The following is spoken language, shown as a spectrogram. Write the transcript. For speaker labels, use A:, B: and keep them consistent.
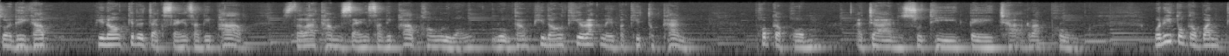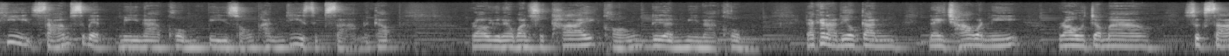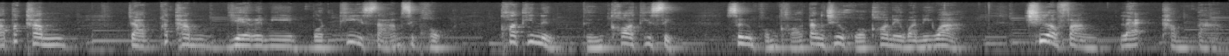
A: สวัสดีครับ พี่น้องคิดจักรแสงสันติภาพสารธรรมแสงสันติภาพคลองหลวง รวมทั้งพี่น้องที่รักในพระคิดทุกท่าน พบกับผมอาจารย์สุธีเตชะรักพงศ์วันนี้ตรงกับวันที่ 31 มีนาคมปี 2023 นะครับ เราอยู่ในวันสุดท้ายของเดือนมีนาคม และขณะเดียวกันในเช้าวันนี้ เราจะมาศึกษาพระคำจากพระธรรมเยเรมีบทที่ 36 ข้อที่ 1 ถึงข้อที่ 10 ซึ่งผมขอตั้งชื่อหัวข้อในวันนี้ว่า เชื่อฟังและทำตาม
